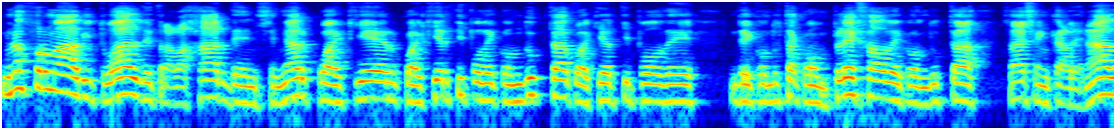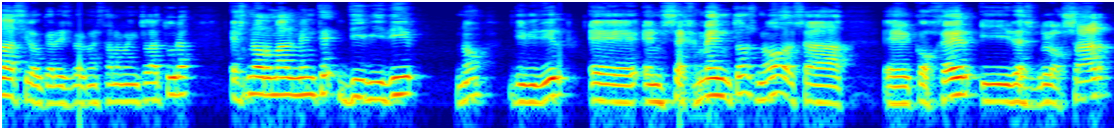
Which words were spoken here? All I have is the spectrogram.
Una forma habitual de trabajar, de enseñar cualquier, cualquier tipo de conducta, cualquier tipo de, de conducta compleja o de conducta, ¿sabes?, encadenada, si lo queréis ver con esta nomenclatura, es normalmente dividir, ¿no? Dividir eh, en segmentos, ¿no? O sea, eh, coger y desglosar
